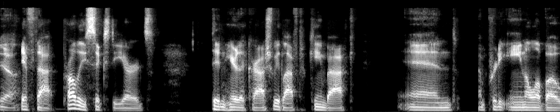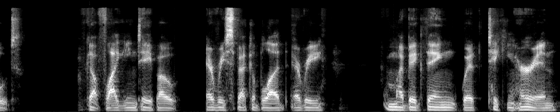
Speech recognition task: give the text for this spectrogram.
Yeah. if that, probably 60 yards. Didn't hear the crash. We left, came back, and I'm pretty anal about. I've got flagging tape out every speck of blood. Every my big thing with taking her in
